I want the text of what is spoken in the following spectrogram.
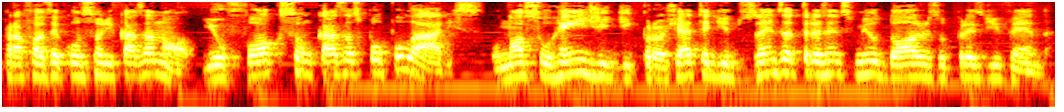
para fazer construção de casa nova. E o foco são casas populares. O nosso range de projeto é de 200 a 300 mil dólares o preço de venda.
